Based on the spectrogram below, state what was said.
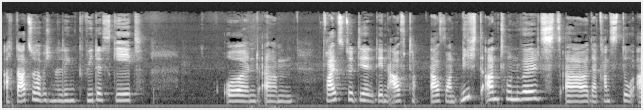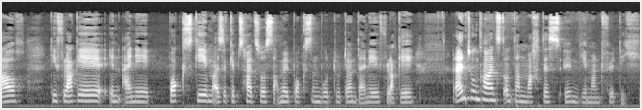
Auch dazu habe ich einen Link, wie das geht. Und ähm, falls du dir den Auf Aufwand nicht antun willst, äh, da kannst du auch die Flagge in eine Box geben. Also gibt es halt so Sammelboxen, wo du dann deine Flagge reintun kannst und dann macht es irgendjemand für dich.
